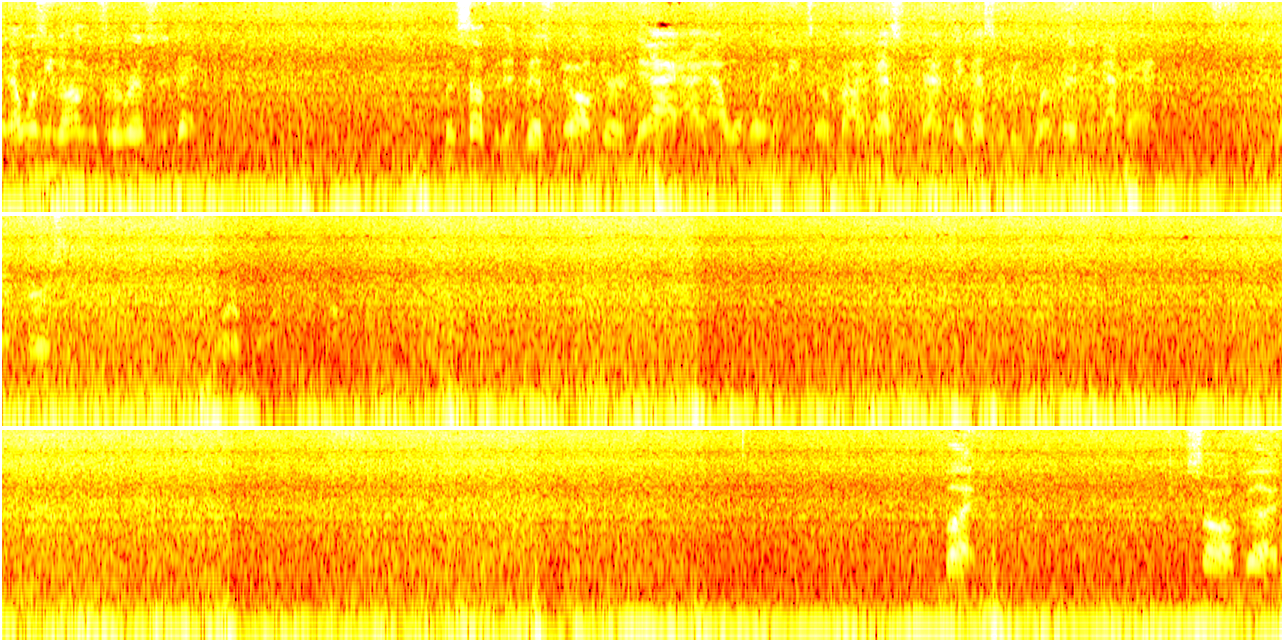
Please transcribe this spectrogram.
And I wasn't even hungry for the rest of the day. But something that pissed me off during the day, I, I, I won't go into detail about it. And that's, I think that's the reason what led me not to have to eat that Thursday. Water boy, you know. But it's all good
